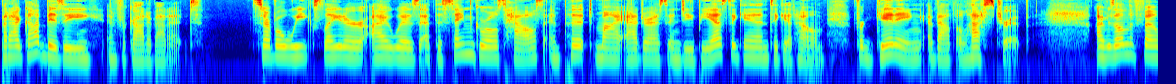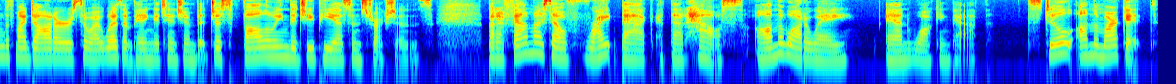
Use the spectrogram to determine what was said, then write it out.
But I got busy and forgot about it. Several weeks later, I was at the same girl's house and put my address in GPS again to get home, forgetting about the last trip. I was on the phone with my daughter, so I wasn't paying attention, but just following the GPS instructions. But I found myself right back at that house on the waterway and walking path, still on the market.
